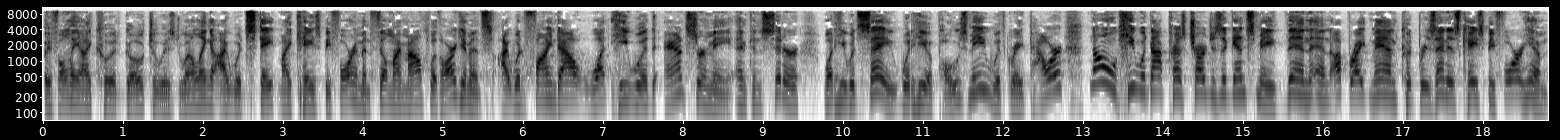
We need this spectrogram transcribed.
if only I could go to his dwelling, I would state my case before him and fill my mouth with arguments. I would find out what he would answer me and consider what he would say. Would he oppose me with great power? No, he would not press charges against me. Then an upright man could present his case before him,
